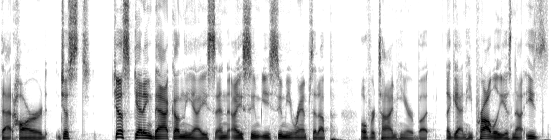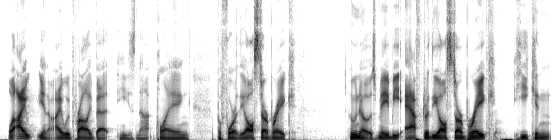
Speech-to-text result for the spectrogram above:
that hard. Just just getting back on the ice, and I assume you assume he ramps it up over time here. But again, he probably is not. He's well, I you know I would probably bet he's not playing before the All Star break. Who knows? Maybe after the All Star break, he can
